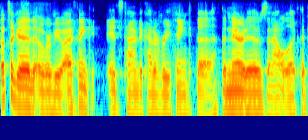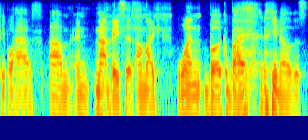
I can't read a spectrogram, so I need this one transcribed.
that's a good overview. I think it's time to kind of rethink the the narratives and outlook that people have, um, and not base it on like one book by you know this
